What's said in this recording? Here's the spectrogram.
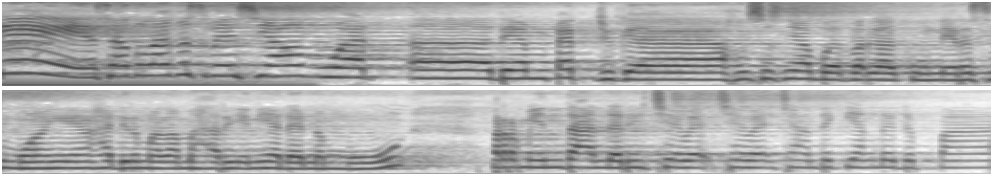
Oke, satu lagu spesial buat uh, Dempet juga khususnya buat warga Kunir semuanya hadir malam hari ini ada nemu permintaan dari cewek-cewek cantik yang di depan.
